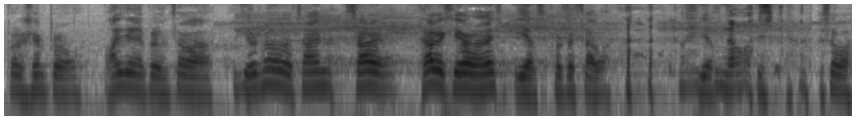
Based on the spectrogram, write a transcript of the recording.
Por ejemplo, alguien le preguntaba, ¿You know the time? ¿Sabe, ¿sabe qué hora es? Y él contestaba. no, eso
